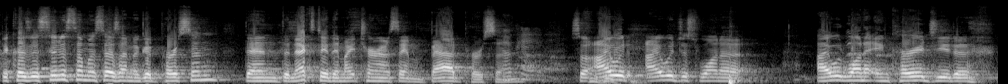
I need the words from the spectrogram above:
Because as soon as someone says I'm a good person, then the next day they might turn around and say I'm a bad person. Okay. So I would I would just want to I would want to encourage you to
